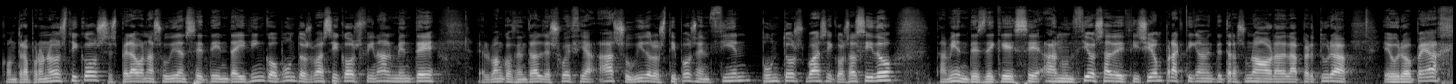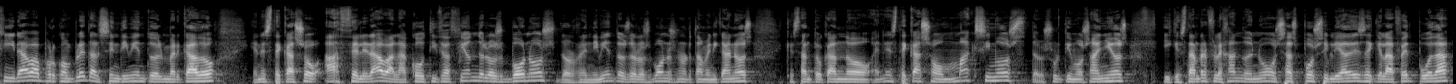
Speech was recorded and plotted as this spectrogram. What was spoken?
contra pronósticos, esperaba una subida en 75 puntos básicos. Finalmente, el Banco Central de Suecia ha subido los tipos en 100 puntos básicos. Ha sido también desde que se anunció esa decisión, prácticamente tras una hora de la apertura europea, giraba por completo el sentimiento del mercado. En este caso, aceleraba la cotización de los bonos, los rendimientos de los bonos norteamericanos que están tocando, en este caso, máximos de los últimos años y que que están reflejando de nuevo esas posibilidades de que la Fed pueda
